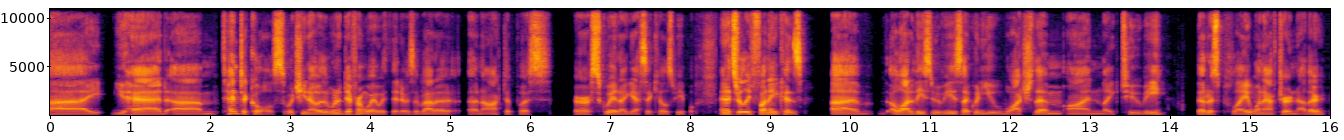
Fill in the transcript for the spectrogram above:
uh you had um tentacles which you know went a different way with it it was about a an octopus or a squid i guess it kills people and it's really funny because uh, a lot of these movies like when you watch them on like tubi they'll just play one after another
